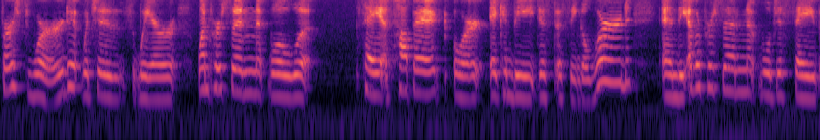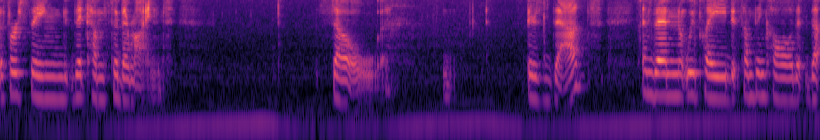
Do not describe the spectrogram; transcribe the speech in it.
first word which is where one person will say a topic or it can be just a single word and the other person will just say the first thing that comes to their mind. So there's that. And then we played something called the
